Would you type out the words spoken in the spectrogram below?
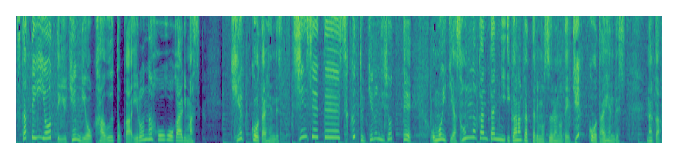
使っていいよっていう権利を買うとかいろんな方法があります。結構大変です。申請ってサクッといけるんでしょって思いきやそんな簡単にいかなかったりもするので結構大変です。なんか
